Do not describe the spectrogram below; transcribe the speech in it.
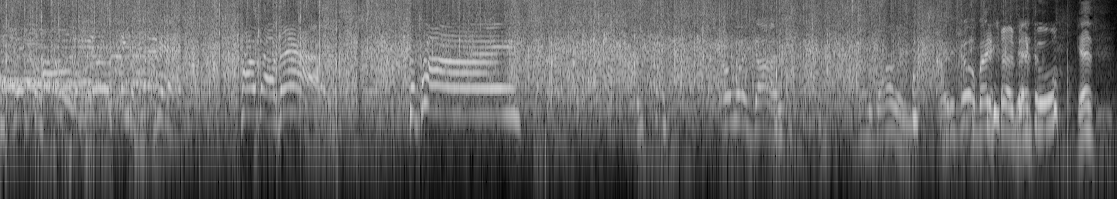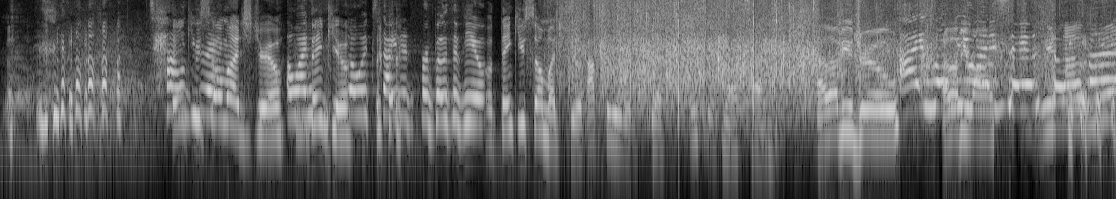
with all the meals included. How about that? Oh my gosh. Way to go, buddy. Is that cool? Yes. Thank you so much, Drew. Oh, I'm Thank you. So excited for both of you. Oh, thank you so much, Drew. Absolutely. Yes. Thank you. I love you, Drew. I love, I love you, Ross. Isaiah, We so love much.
